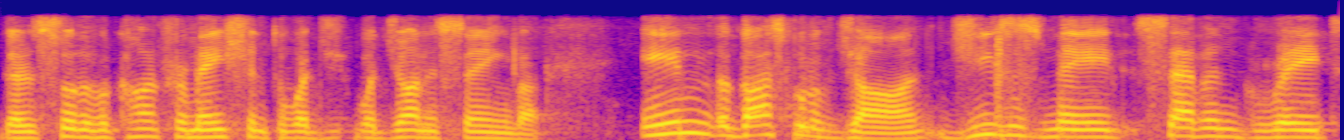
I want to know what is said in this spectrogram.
there's sort of a confirmation to what, what John is saying about. In the Gospel of John, Jesus made seven great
